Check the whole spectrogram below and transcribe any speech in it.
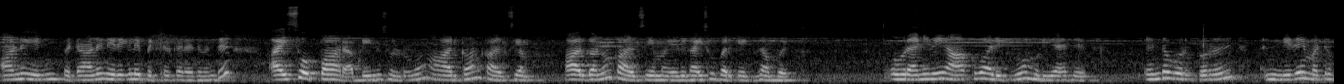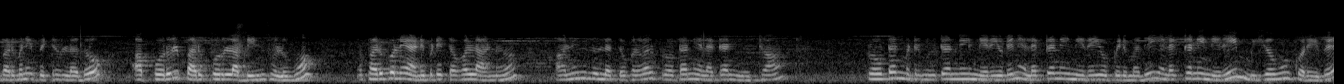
அணு எண் பெற்ற அணு நிறைகளை பெற்றிருக்கிறது வந்து ஐசோபார் அப்படின்னு சொல்கிறோம் ஆர்கான் கால்சியம். ஆர்கானும் கால்சியம் இதுக்கு ஐசோபாருக்கு எக்ஸாம்பிள் ஒரு அணுவை ஆக்குவாளிக்கவும் முடியாது. எந்த ஒரு பொருள் நிறை மற்றும் பருமனை பெற்றுள்ளதோ அப்பொருள் பருப்பொருள் அப்படின்னு சொல்லுவோம். பருப்பொருளின் அடிப்படை துகள் அணு. அணுவில் உள்ள துகள்கள் புரோட்டான் எலக்ட்ரான் நியூட்ரான். புரோட்டான் மற்றும் நியூட்ரான்களின் நிறையுடன் எலக்ட்ரானின் நிறை ஒப்பிடும்போது எலக்ட்ரானின் நிறை மிகவும் குறைவு.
